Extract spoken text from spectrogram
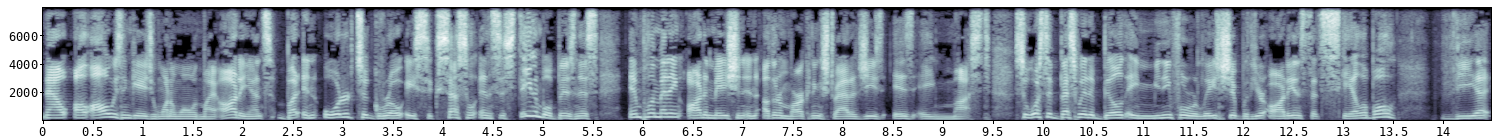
Now, I'll always engage one on one with my audience, but in order to grow a successful and sustainable business, implementing automation and other marketing strategies is a must. So what's the best way to build a meaningful relationship with your audience that's scalable? Via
